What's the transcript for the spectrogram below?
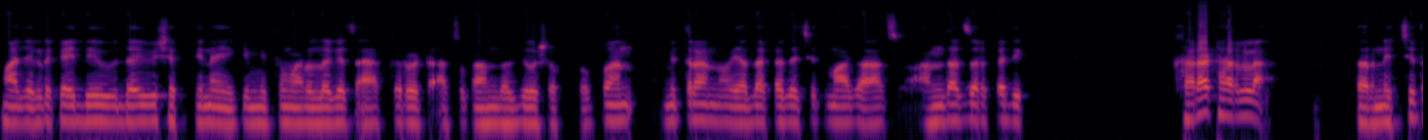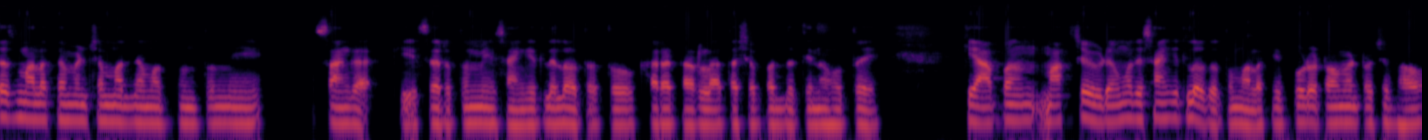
माझ्याकडे काही देव दैवी शक्ती नाही की मी तुम्हाला लगेच ॲक्युरेट अचूक अंदाज देऊ शकतो. पण मित्रांनो यदा कदाचित माझा आज अंदाज जर कधी खरा ठरला तर निश्चितच मला कमेंटच्या माध्यमातून तुम्ही सांगा की सर तुम्ही सांगितलेलं होतं तो खरा ठरला तशा पद्धतीनं होतोय. की आपण मागच्या व्हिडिओमध्ये सांगितलं होतं तुम्हाला की पुढं टोमॅटोचे भाव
